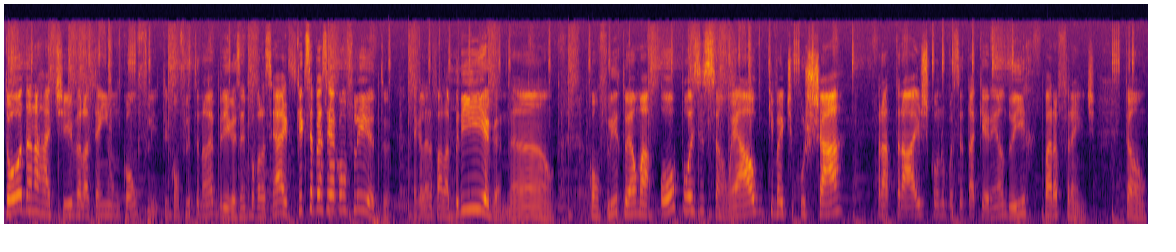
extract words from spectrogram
Toda narrativa ela tem um conflito. E conflito não é briga. Sempre que eu falo assim, ah, o que, que você pensa que é conflito? A galera fala, briga. Não. Conflito é uma oposição. É algo que vai te puxar para trás quando você está querendo ir para frente. Então,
